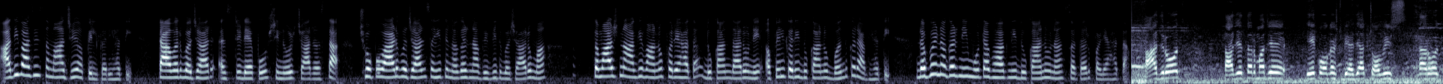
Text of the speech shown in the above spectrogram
આદિવાસી સમાજે અપીલ કરી હતી. ટાવર બજાર એસટી ડેપો, શિનોર ચાર રસ્તા, છોપવાડ બજાર સહિત નગરના વિવિધ બજારોમાં સમાજના આગેવાનો ફર્યા હતા. દુકાનદારોને અપીલ કરી દુકાનો બંધ કરાવી હતી. ડભોઈ નગરની મોટાભાગની દુકાનોના શટર પડ્યા હતા. આજ રોજ તાજેતરમાં જે એક ઓગસ્ટ બે હજાર ચોવીસના રોજ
